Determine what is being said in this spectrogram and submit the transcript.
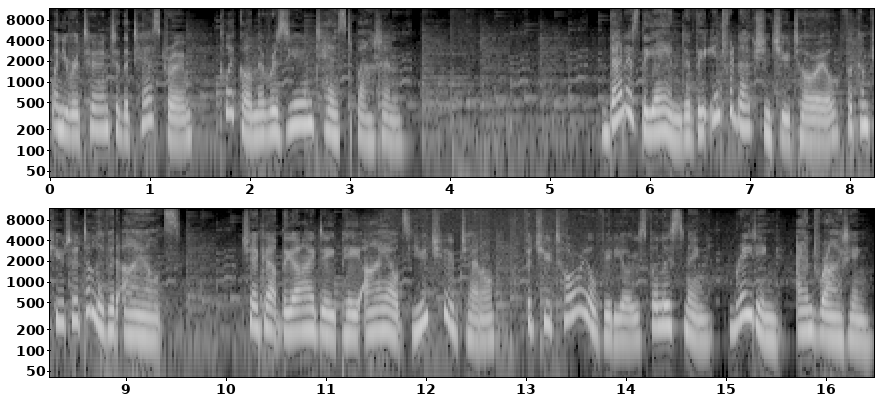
When you return to the test room, click on the Resume Test button. That is the end of the introduction tutorial for computer-delivered IELTS. Check out the IDP IELTS YouTube channel for tutorial videos for listening, reading and writing.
